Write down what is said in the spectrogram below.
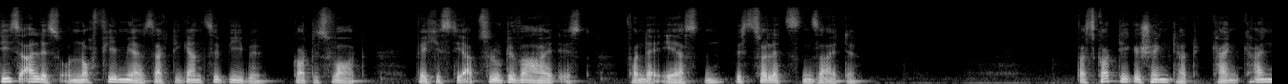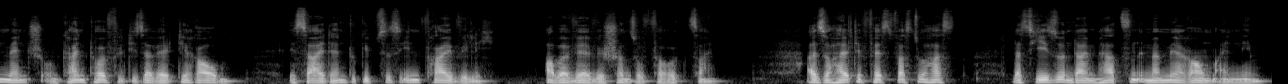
Dies alles und noch viel mehr sagt die ganze Bibel, Gottes Wort, welches die absolute Wahrheit ist, von der ersten bis zur letzten Seite. Was Gott dir geschenkt hat, kann kein Mensch und kein Teufel dieser Welt dir rauben, es sei denn, du gibst es ihnen freiwillig. Aber wer will schon so verrückt sein? Also halte fest, was du hast, lass Jesu in deinem Herzen immer mehr Raum einnehmen,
